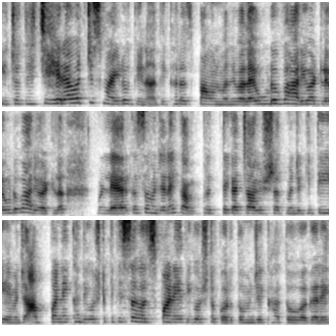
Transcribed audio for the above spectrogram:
तिच्या ती चेहऱ्यावरची स्माईल होती ना ती खरंच पाहून म्हणजे मला एवढं भारी वाटलं एवढं भारी वाटलं. म्हणलं यार कसं म्हणजे नाही का प्रत्येकाच्या आयुष्यात म्हणजे किती हे म्हणजे आपण एखादी गोष्ट किती सहजपणे ती गोष्ट करतो म्हणजे खातो वगैरे.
